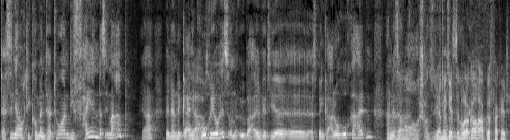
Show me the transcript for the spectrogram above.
das sind ja auch die Kommentatoren, die feiern das immer ab. Ja, wenn da eine geile ja, Choreo ist und überall wird hier äh, das Bengalo hochgehalten, dann ja. ist er, oh, schauen Sie sich Wir haben den Gästeblock auch abgefackelt.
